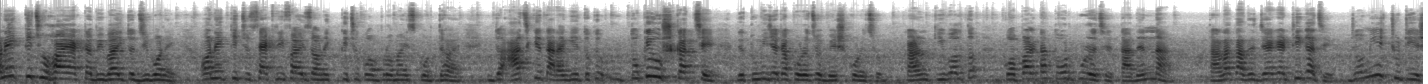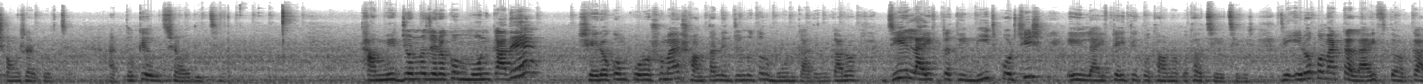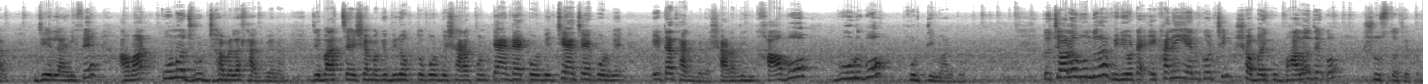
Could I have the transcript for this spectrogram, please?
অনেক কিছু হয় একটা বিবাহিত জীবনে। অনেক কিছু স্যাক্রিফাইস অনেক কিছু কম্প্রোমাইজ করতে হয়। কিন্তু আজকে তারা গিয়ে তোকে তোকে উস্কাচ্ছে যে তুমি যেটা করেছ বেশ করেছ। কারণ কি বলতো? কপালটা তোর পুড়েছে, তাদের না। তারা তাদের জায়গায় ঠিক আছে, জমিয়ে চুটিয়ে সংসার করছে। আর তোকে উৎসাহ দিচ্ছে। ঠাম্মির জন্য যেরকম মন কাঁদে, সেরকম কোনো সময় সন্তানের জন্য তোর মন কাঁদেনি। কারণ যে লাইফটা তুই লিড করছিস, এই লাইফটাই তুই কোথাও না কোথাও চেয়েছিলিস। যে এরকম একটা লাইফ দরকার, যে লাইফে আমার কোনো ঝুট ঝামেলা থাকবে না। যে বাচ্চা এসে আমাকে বিরক্ত করবে, সারাক্ষণ ট্যাঁ ট্যাঁ করবে, চ্যাঁ চ্যাঁ করবে, এটা থাকবে না। সারাদিন খাব, ঘুরবো, ফুর্তি মারবো। তো চলো বন্ধুরা ভিডিওটা এখানেই এন্ড করছি। সবাই খুব ভালো থেকো, সুস্থ থেকো।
